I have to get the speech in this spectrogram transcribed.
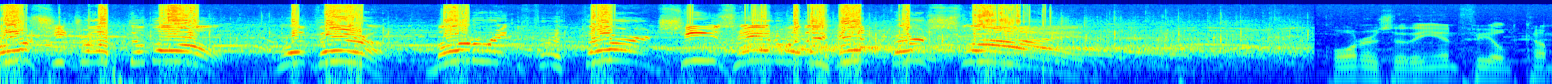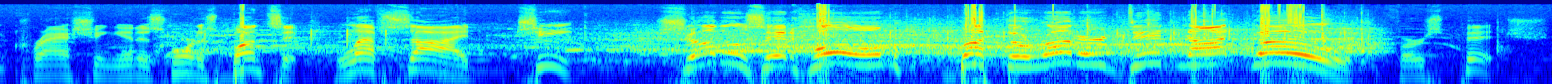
Oh, she dropped the ball. Rivera motoring for third. She's in with a head first slide. Corners of the infield come crashing in as Hornus bunts it. Left side, Cheek shovels it home, but the runner did not go. First pitch.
